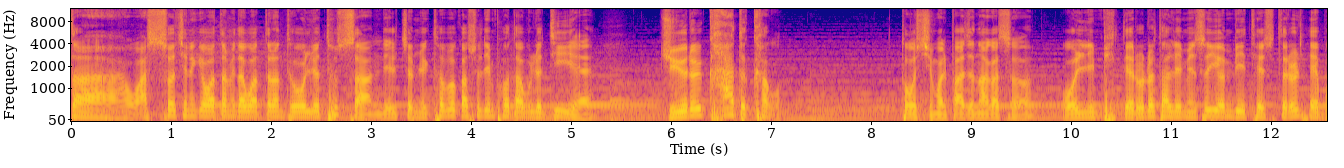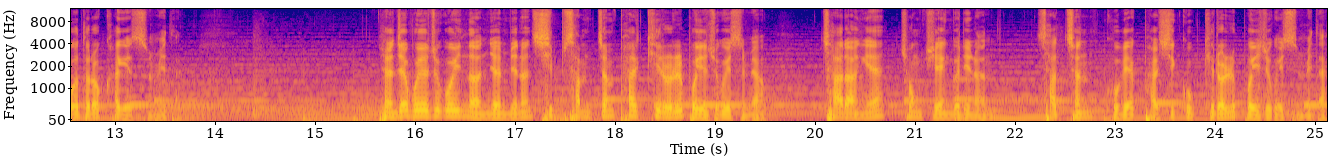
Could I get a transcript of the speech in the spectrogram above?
왔다. 왔어. 진에게 왔답니다. 왔다는 더 올려 투싼 1.6 터보 가솔린 4WD에 주유를 가득하고 도심을 빠져나가서 올림픽대로를 달리면서 연비 테스트를 해보도록 하겠습니다. 현재 보여주고 있는 연비는 13.8km를 보여주고 있으며 차량의 총 주행거리는 4,989km를 보여주고 있습니다.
